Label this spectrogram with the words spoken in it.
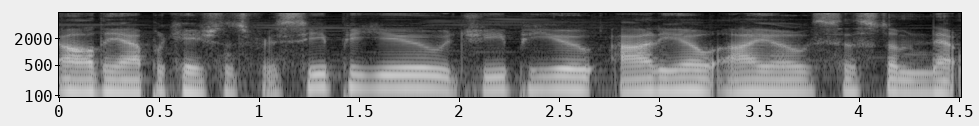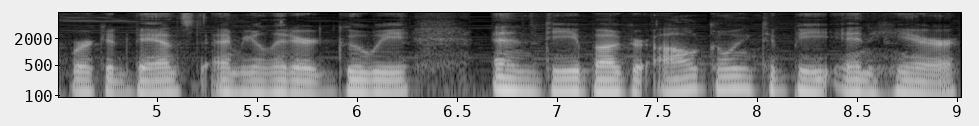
All the applications for CPU, GPU, audio, I.O., system, network, advanced emulator, GUI, and debug are all going to be in here.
